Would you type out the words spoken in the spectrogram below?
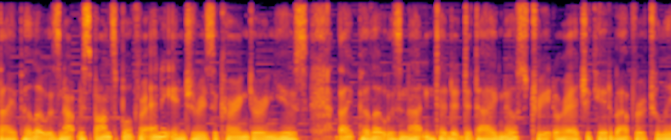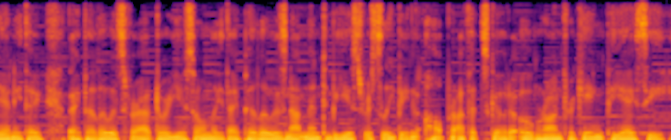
Thy pillow is not responsible for any injuries occurring during use. Thy pillow is not intended to diagnose, treat, or educate about virtually anything. Thy pillow is for outdoor use only. Thy pillow is not meant to be used for sleeping. All profits go to Oberon for King PAC.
